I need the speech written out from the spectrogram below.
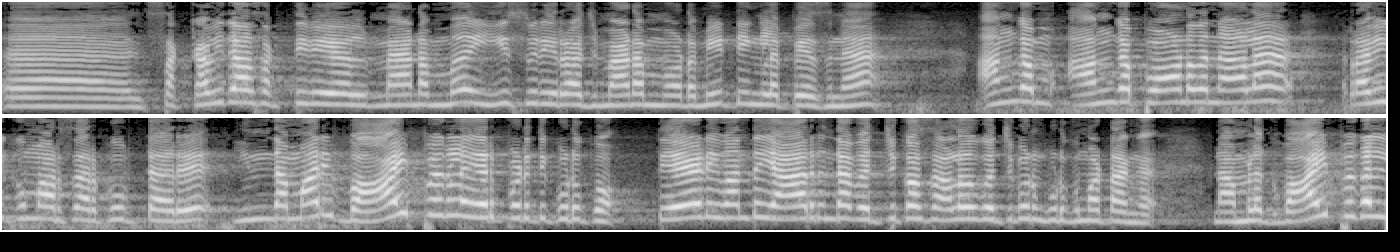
ச- கவிதா சக்திவேல் மேடம் ஈஸ்வரிராஜ் மேடமோட மீட்டிங்கில் பேசினேன். அங்கே அங்கே போனதுனால ரவிக்குமார் சார் கூப்பிட்டாரு. இந்த மாதிரி வாய்ப்புகளை ஏற்படுத்தி கொடுக்கும். தேடி வந்து யார் இருந்தால் வச்சுக்கோ செலவு வச்சுக்கோன்னு கொடுக்க மாட்டாங்க. நம்மளுக்கு வாய்ப்புகள்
